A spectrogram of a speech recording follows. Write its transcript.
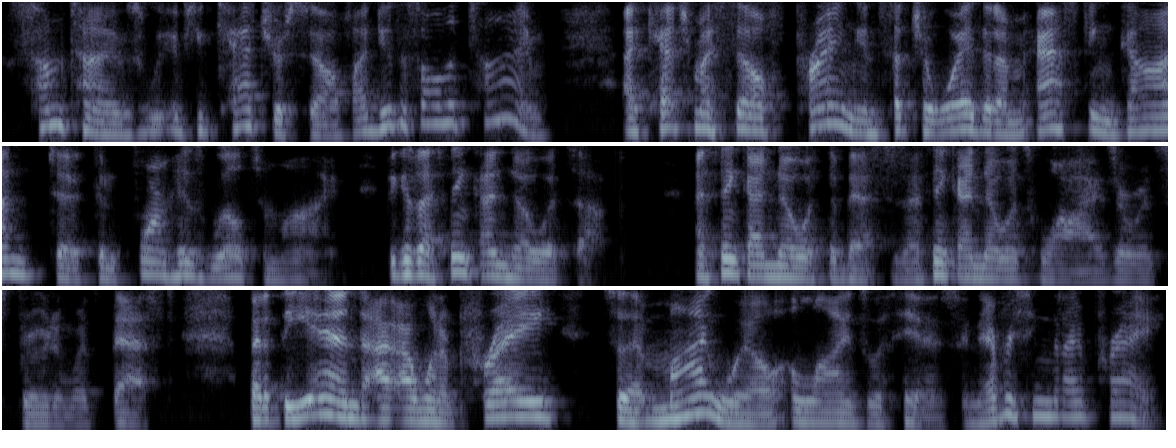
sometimes, if you catch yourself, I do this all the time. I catch myself praying in such a way that I'm asking God to conform his will to mine because I think I know what's up. I think I know what the best is. I think I know what's wise or what's prudent, what's best. But at the end, I, I want to pray so that my will aligns with His and everything that I pray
